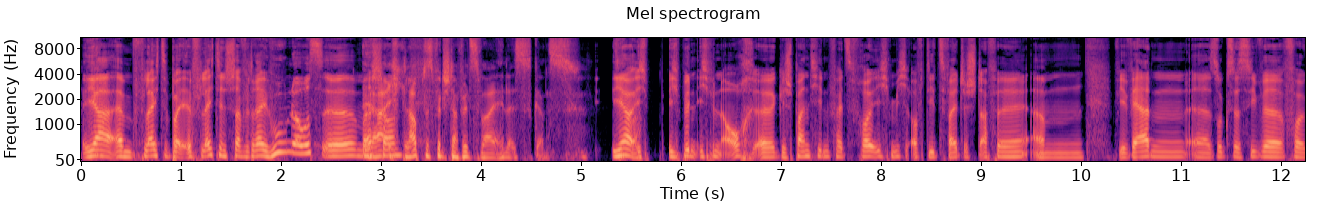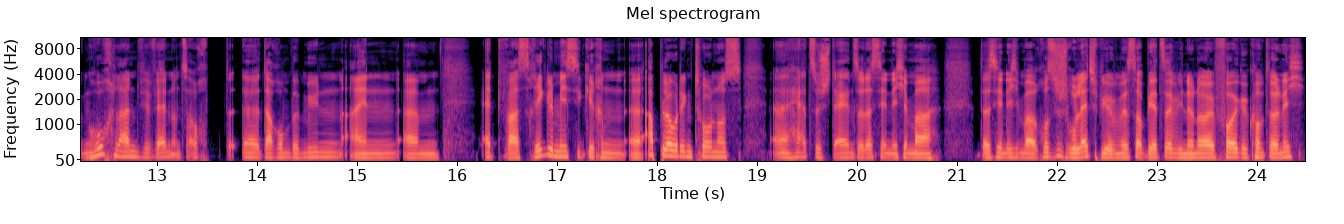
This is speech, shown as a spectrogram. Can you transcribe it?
Ja, ähm, vielleicht, bei, vielleicht in Staffel 3, who knows? Äh, mal ja, schauen. ich glaube, das wird Staffel 2. Das ist ganz. Ja, ich, ich, bin, ich bin auch äh, gespannt. Jedenfalls freue ich mich auf die zweite Staffel. Ähm, wir werden äh, sukzessive Folgen hochladen. Wir werden uns auch äh, darum bemühen, einen ähm, etwas regelmäßigeren äh, Uploading-Tonus äh, herzustellen, sodass ihr nicht immer, dass ihr nicht immer russisch Roulette spielen müsst, ob jetzt irgendwie eine neue Folge kommt oder nicht.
